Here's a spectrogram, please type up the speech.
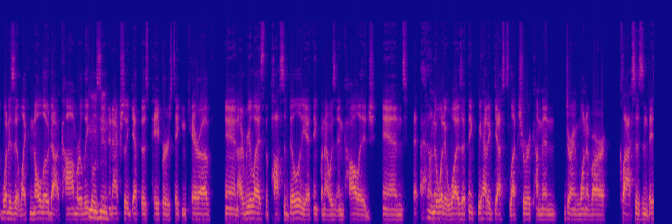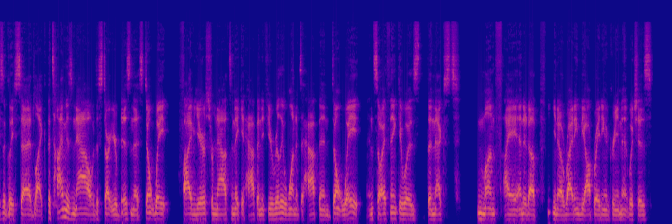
what is it like nolo.com or LegalZoom mm-hmm. and actually get those papers taken care of. And I realized the possibility, I think, when I was in college. And I don't know what it was. I think we had a guest lecturer come in during one of our classes and basically said, like, the time is now to start your business. Don't wait five years from now to make it happen. If you really want it to happen, don't wait. And so I think it was the next month I ended up, you know, writing the operating agreement, which is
